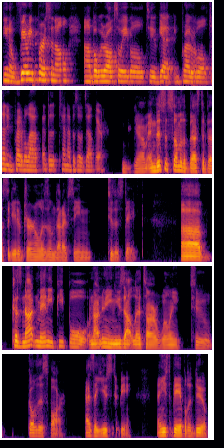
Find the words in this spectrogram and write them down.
you know, very personal, uh, but we were also able to get incredible, 10 incredible out, 10 episodes out there. Yeah. And this is some of the best investigative journalism that I've seen to this date. Uh, because not many people, not many news outlets are willing to go this far as they used to be and used to be able to do.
